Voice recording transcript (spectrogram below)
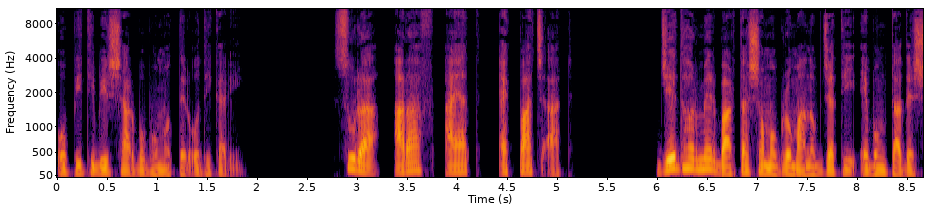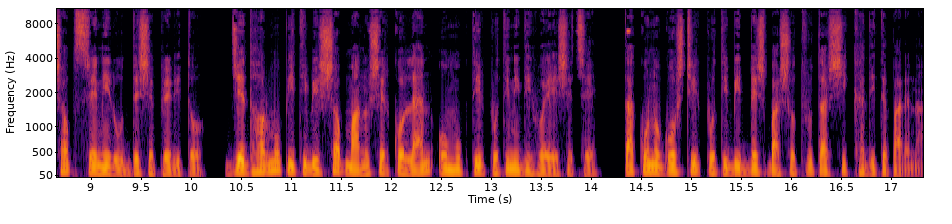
ও পৃথিবীর সার্বভৌমত্বের অধিকারী। সুরা আরাফ, আয়াত এক পাঁচ আট। যে ধর্মের বার্তা সমগ্র মানবজাতি এবং তাদের সব শ্রেণির উদ্দেশ্যে প্রেরিত, যে ধর্ম পৃথিবীর সব মানুষের কল্যাণ ও মুক্তির প্রতিনিধি হয়ে এসেছে তা কোনো গোষ্ঠীর প্রতি বিদ্বেষ বা শত্রুতার শিক্ষা দিতে পারে না।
